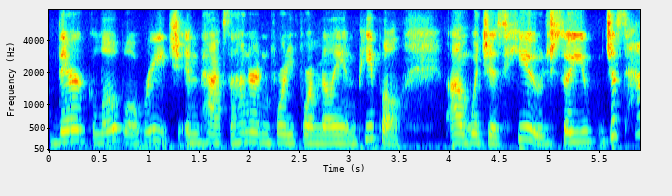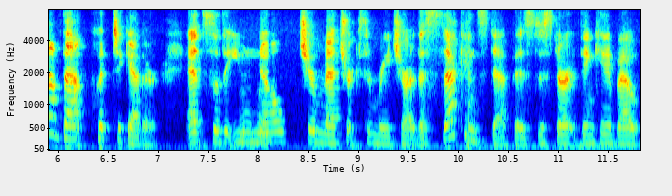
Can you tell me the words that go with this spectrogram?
their global reach impacts 144 million people, uh, which is huge. So you just have that put together, and so that you mm-hmm. know what your metrics and reach are. The second step is to start thinking about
